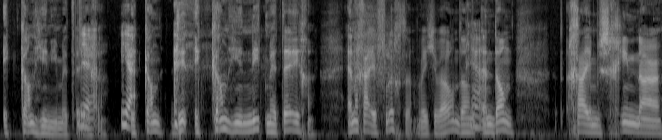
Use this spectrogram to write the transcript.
ik kan hier niet meer tegen. Ja. Ja. Ik, kan dit, ik kan hier niet meer tegen. En dan ga je vluchten, weet je wel. Dan, Ja. En dan ga je misschien naar,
